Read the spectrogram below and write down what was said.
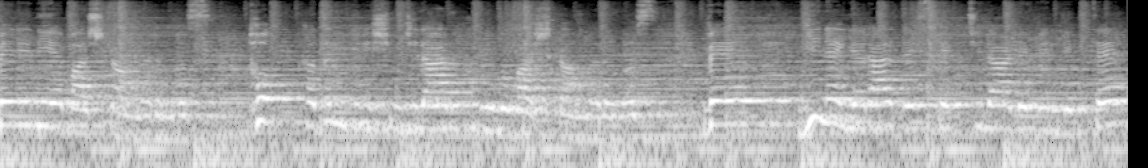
belediye başkanlarımız, TOP Kadın Girişimciler Kurulu başkanlarımız ve yine yerel destekçilerle birlikte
